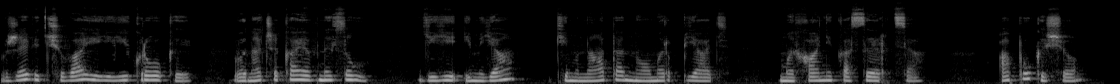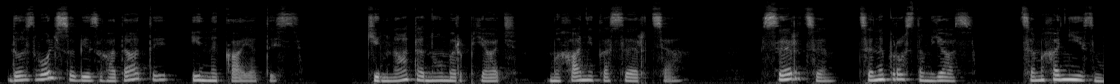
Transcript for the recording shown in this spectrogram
вже відчуває її кроки, вона чекає внизу. Її ім'я кімната номер 5 механіка серця. А поки що дозволь собі згадати і не каятись. Кімната номер 5 механіка серця. Серце це не просто м'яз, це механізм,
